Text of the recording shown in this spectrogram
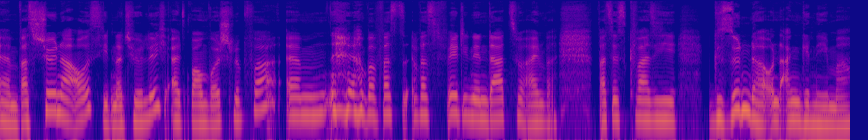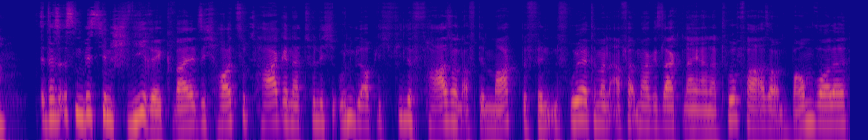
Ähm, was schöner aussieht natürlich als Baumwollschlüpfer. Ähm, aber was, was fällt Ihnen dazu ein? Was ist quasi gesünder und angenehmer? Das ist ein bisschen schwierig, weil sich heutzutage natürlich unglaublich viele Fasern auf dem Markt befinden. Früher hätte man einfach immer gesagt, naja, Naturfaser und Baumwolle,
